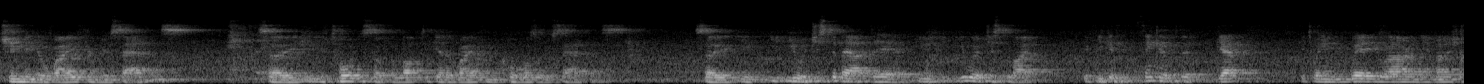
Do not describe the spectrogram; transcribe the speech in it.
tuning away from your sadness. So you've taught yourself a lot to get away from causal sadness. So you, you, were just about there. You, you were just like, if you can think of the gap between where you are and the emotion,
